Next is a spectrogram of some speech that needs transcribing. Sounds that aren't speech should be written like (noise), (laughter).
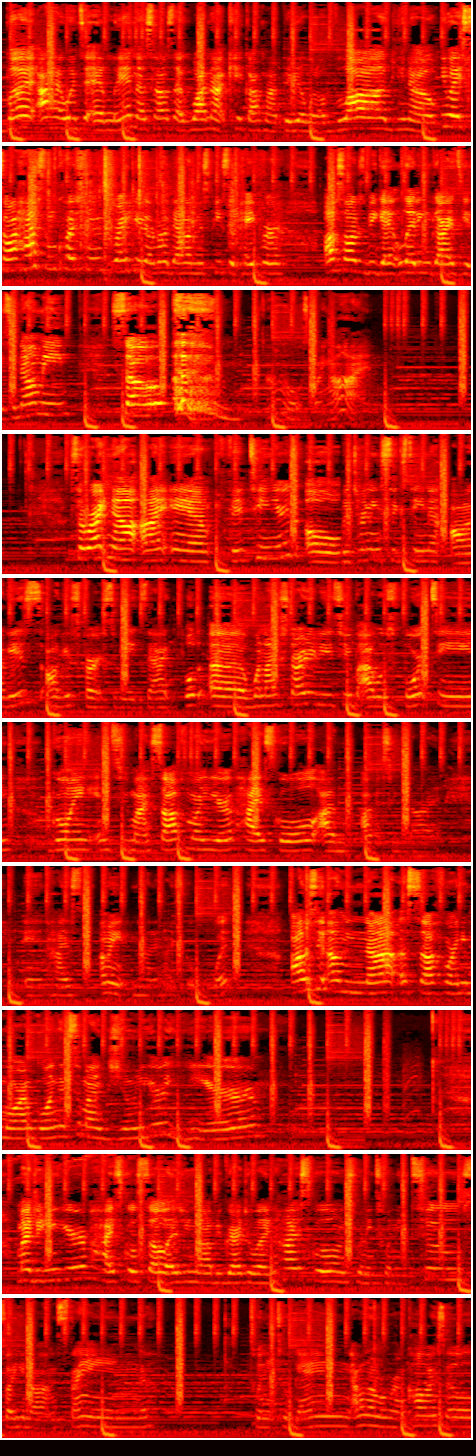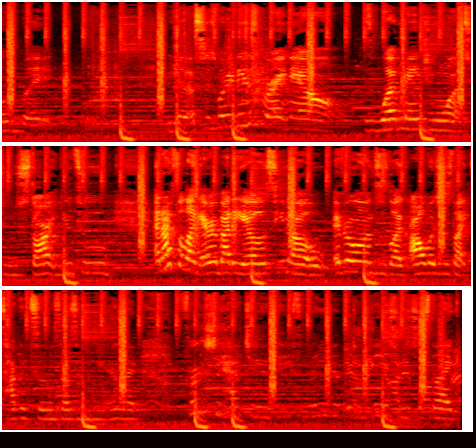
but I had went to Atlanta, so I was like, why not kick off my video with a vlog, you know? Anyway, so I have some questions right here that I wrote down on this piece of paper. Also, I'll just be getting, letting you guys get to know me. So, (clears throat) So right now I am 15 years old, be turning 16 in August, August 1st to be exact. Well, uh, when I started YouTube, I was 14, going into my sophomore year of high school. I'm obviously not in high school, I mean, not in high school, what? Obviously, I'm not a sophomore anymore. I'm going into my junior year my junior year of high school. So as you know, I'll be graduating high school in 2022. So you know what I'm saying. 22 gang. I don't know what we're gonna call ourselves, but yeah, that's just what it is right now. What made you want to start YouTube? And I feel like everybody else, you know, everyone's like always just like talking to themselves in the mirror, like, first you have to do this, then you have to do this. It's just like,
